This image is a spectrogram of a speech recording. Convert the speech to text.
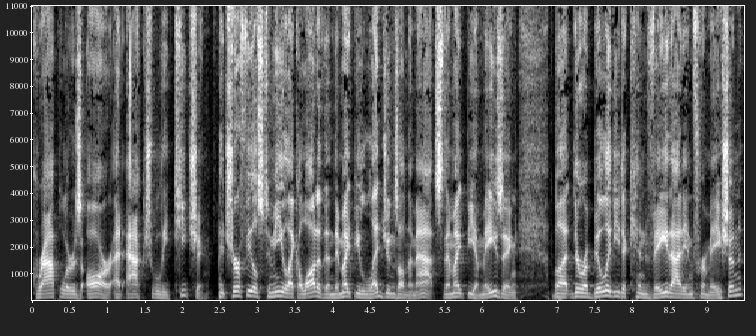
grapplers are at actually teaching. It sure feels to me like a lot of them, they might be legends on the mats, they might be amazing, but their ability to convey that information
